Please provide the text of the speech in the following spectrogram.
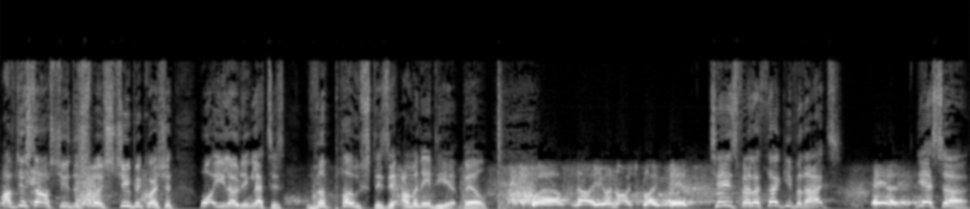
I've just asked you the most stupid question. What are you loading letters? The post is it? I'm an idiot, Bill. Well, no, you're a nice bloke, Iain. Cheers, fella. Thank you for that. Iain. Yes, sir.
